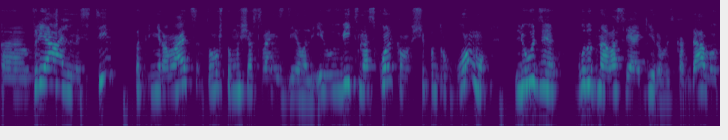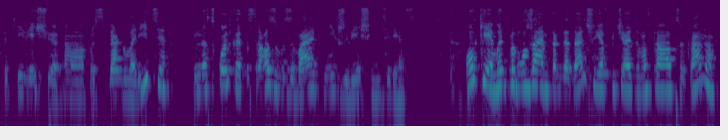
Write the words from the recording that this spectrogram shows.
э, в реальности потренировать то, что мы сейчас с вами сделали. И вы увидите, насколько вообще по-другому люди будут на вас реагировать, когда вы вот такие вещи э, про себя говорите, и насколько это сразу вызывает в них живейший интерес. Окей, мы продолжаем тогда дальше. Я включаю демонстрацию экрана.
